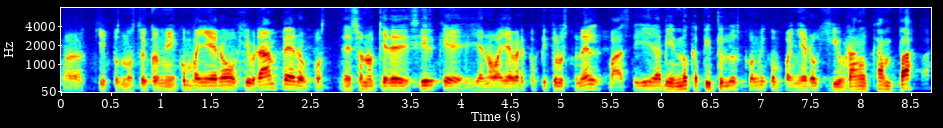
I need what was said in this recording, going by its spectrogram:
Aquí pues no estoy con mi compañero Gibran, pero pues eso no quiere decir que ya no vaya a haber capítulos con él. Va a seguir habiendo capítulos con mi compañero Gibran Campa.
